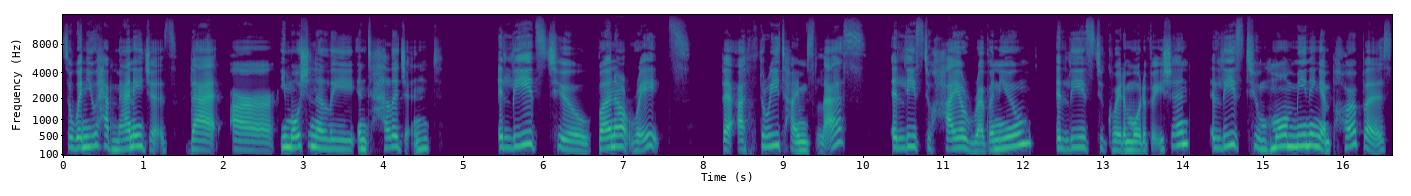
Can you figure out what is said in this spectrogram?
so when you have managers that are emotionally intelligent, it leads to burnout rates that are three times less. It leads to higher revenue. It leads to greater motivation. It leads to more meaning and purpose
